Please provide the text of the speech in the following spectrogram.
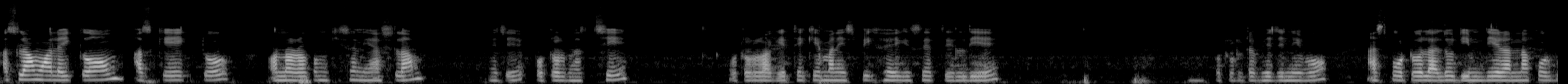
আসসালামু আলাইকুম। আজকে একটু অন্যরকম কিছু নিয়ে আসলাম। এই যে পটল ভাজছি। পটল আগে থেকে মানে স্পিক হয়ে গেছে তেল দিয়ে। পটলটা ভেজে নেব। আজ পটল, আলু, ডিম দিয়ে রান্না করব,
